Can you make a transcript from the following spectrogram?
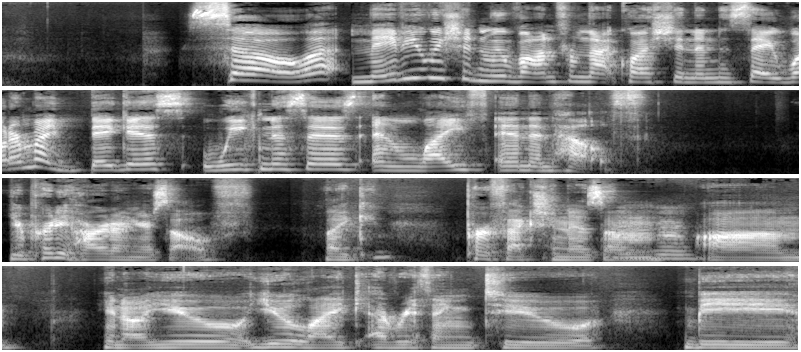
So maybe we should move on from that question and say, what are my biggest weaknesses in life and in health? You're pretty hard on yourself. Like perfectionism. Um, you know, you you like everything to be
